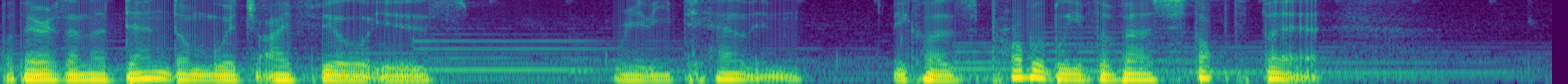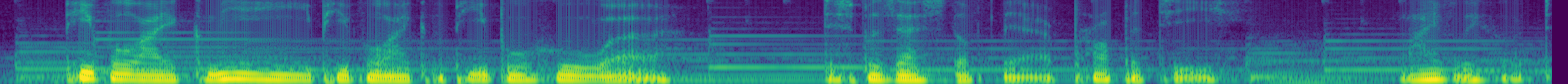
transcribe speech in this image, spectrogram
But there's an addendum which I feel is really telling because probably if the verse stopped there, people like me, people like the people who were dispossessed of their property, livelihood,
